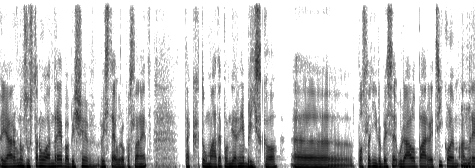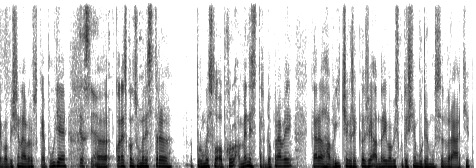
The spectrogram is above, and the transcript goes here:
já rovnou zůstanu u Andreje Babiše, vy jste europoslanec, tak k tomu máte poměrně blízko. V poslední době se událo pár věcí kolem mm-hmm. Andreje Babiše na evropské půdě. Jasně. Konec konců ministr průmyslu a obchodu a ministr dopravy Karel Havlíček řekl, že Andrej Babiš skutečně bude muset vrátit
